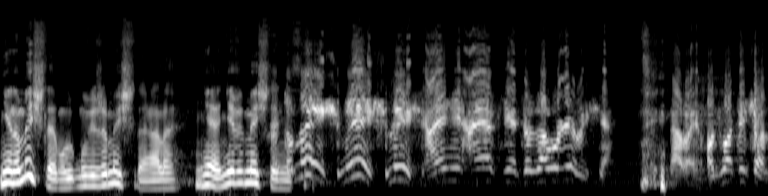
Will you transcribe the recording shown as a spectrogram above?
Nie no myślę, mu- mówię, że myślę, ale nie, nie wymyślę No nic. myśl, myśl, myśl. A, ja nie, a jak nie, to założymy się. Dawaj, o 2000.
